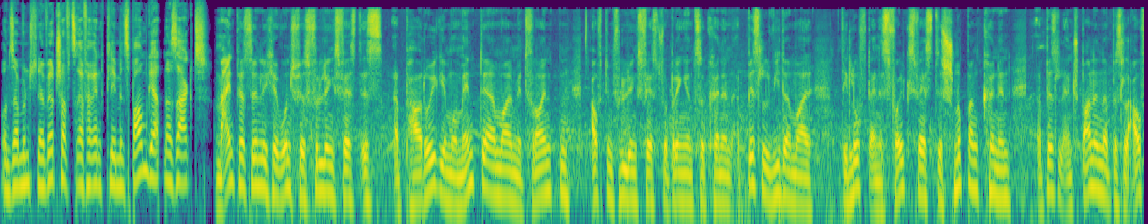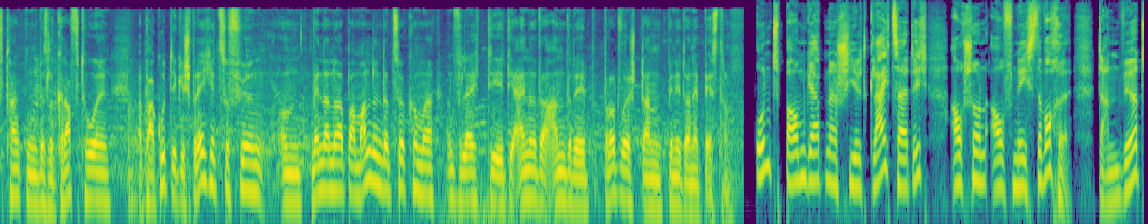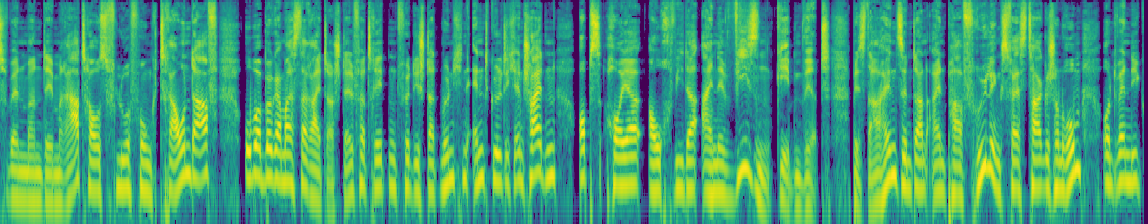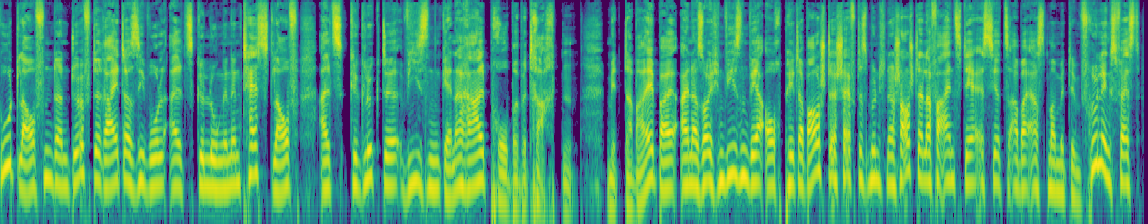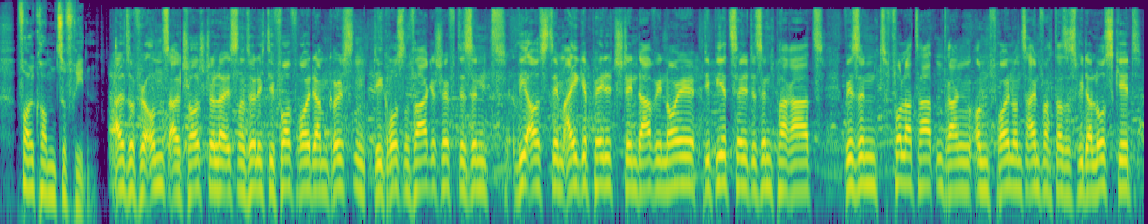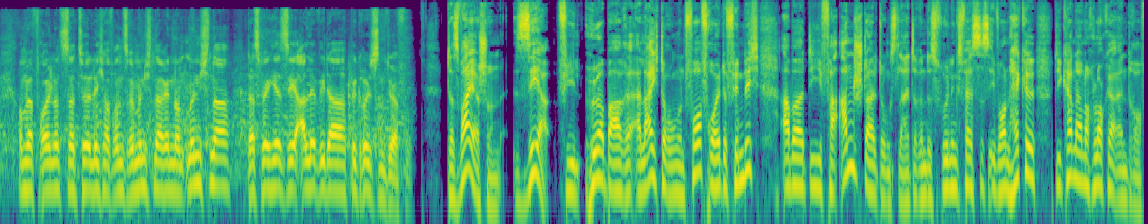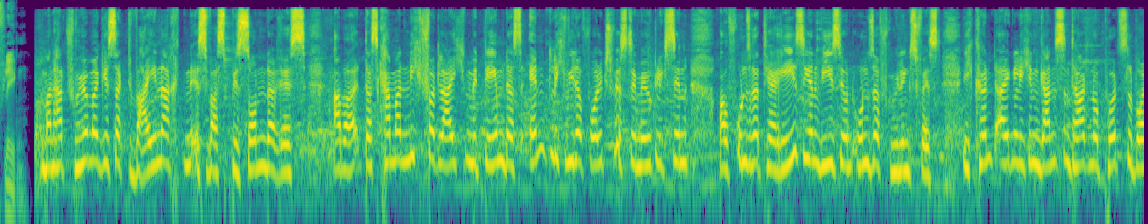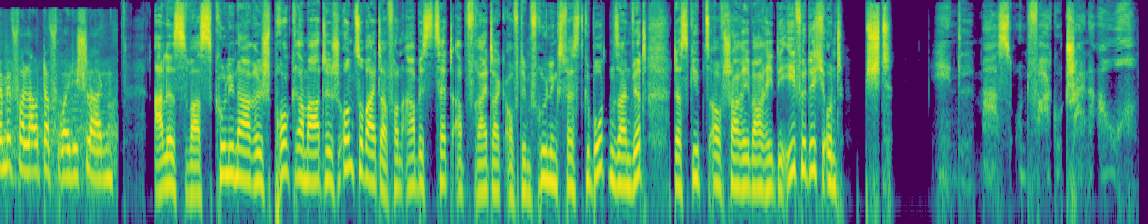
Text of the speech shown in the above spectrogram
unser Münchner Wirtschaftsreferent Clemens Baumgärtner sagt, Mein persönlicher Wunsch fürs Frühlingsfest ist, ein paar ruhige Momente einmal mit Freunden auf dem Frühlingsfest verbringen zu können, ein bisschen wieder mal die Luft eines Volksfestes schnuppern können, ein bisschen entspannen, ein bisschen auftanken, ein bisschen Kraft holen, ein paar gute Gespräche zu führen und wenn dann noch ein paar Mandeln dazukommen und vielleicht die, die eine oder andere Bratwurst, dann bin ich da nicht besser dran. Und Baumgärtner schielt gleichzeitig auch schon auf nächste Woche. Dann wird, wenn man dem Rathausflurfunk trauen darf, Oberbürgermeister Reiter stellvertretend für die Stadt München endgültig entscheiden, ob's heuer auch wieder eine Wiesen geben wird. Bis dahin sind dann ein paar Frühlingsfesttage schon rum und wenn die gut laufen, dann dürfte Reiter sie wohl als gelungenen Testlauf, als geglückte Wiesen-Generalprobe betrachten. Mit dabei bei einer solchen Wiesen wäre auch Peter Bausch, der Chef des Münchner Schaustellervereins, der ist jetzt aber erstmal mit dem Frühlingsfest vollkommen zufrieden. Also für uns als Schausteller ist natürlich die Vorfreude am größten. Die großen Fahrgeschäfte sind wie aus dem Ei gepellt, stehen da wie neu. Die Bierzelte sind parat. Wir sind voller Tatendrang und freuen uns einfach, dass es wieder losgeht. Und wir freuen uns natürlich auf unsere Münchnerinnen und Münchner, dass wir hier sie alle wieder begrüßen dürfen. Das war ja schon sehr viel hörbare Erleichterung und Vorfreude, finde ich. Aber die Veranstaltungsleiterin des Frühlingsfestes, Yvonne Heckel, die kann da noch locker einen drauflegen. Man hat früher mal gesagt, Weihnachten ist was Besonderes. Aber das kann man nicht vergleichen mit dem, dass endlich wieder Volksfeste möglich sind auf unserer Theresienwiese und unser Frühlingsfest. Ich könnte eigentlich den ganzen Tag nur Purzelbäume vor lauter Freude schlagen. Alles, was kulinarisch, programmatisch und so weiter von A bis Z ab Freitag auf dem Frühlingsfest geboten sein wird, das gibt's auf charivari.de für dich und pst, Händel, Maß und Fahrgutscheine auch.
